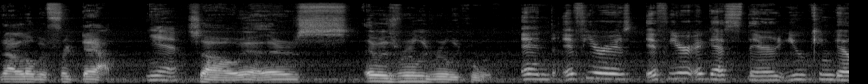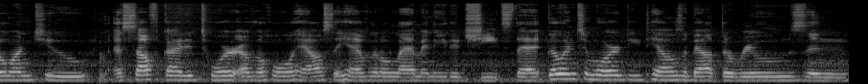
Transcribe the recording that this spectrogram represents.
got a little bit freaked out. Yeah. So yeah, there's it was really really cool. And if you're if you're a guest there, you can go on to a self-guided tour of the whole house. They have little laminated sheets that go into more details about the rooms and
